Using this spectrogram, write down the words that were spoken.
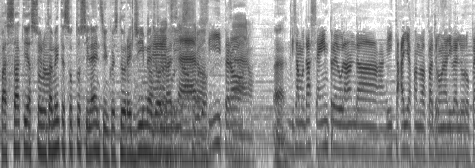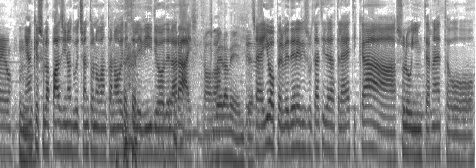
Passati assolutamente sotto silenzio in questo regime Eh, giornalistico. zero. Sì, però Zero. Eh. diciamo da sempre Olanda e Italia fanno la padrona a livello europeo. Mm. Neanche sulla pagina 299 di televideo della Rai si trova. Veramente. Cioè, io per vedere i risultati dell'atletica solo internet o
